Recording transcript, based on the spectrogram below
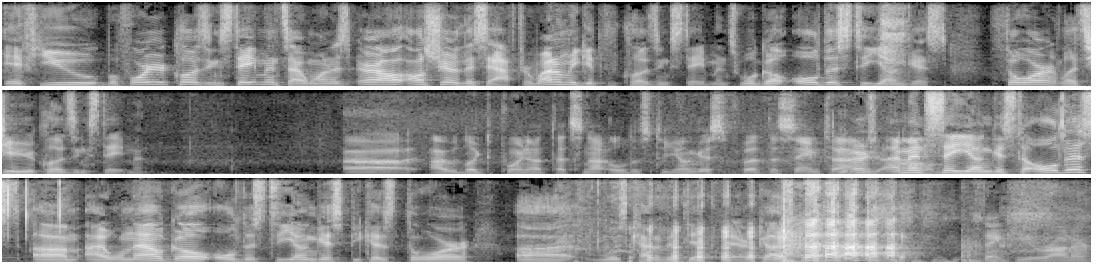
if you before your closing statements, I want to, or I'll, I'll share this after. Why don't we get to the closing statements? We'll go oldest to youngest. Thor, let's hear your closing statement. Uh, I would like to point out that's not oldest to youngest, but at the same time, I meant to um, say youngest to oldest. Um, I will now go oldest to youngest because Thor uh, was kind of a dick there. Gus, go. Thank you, Your Honor.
